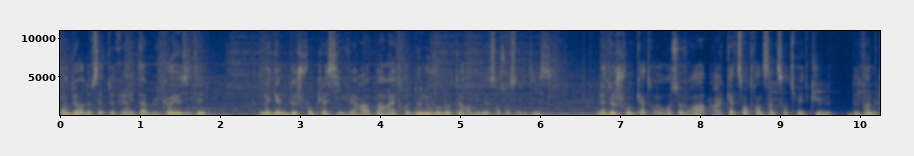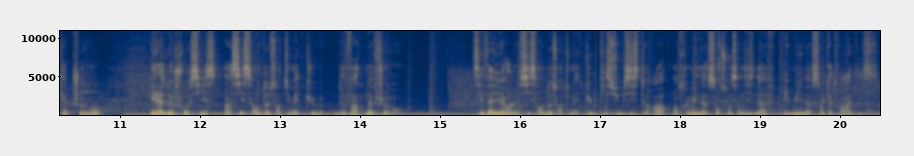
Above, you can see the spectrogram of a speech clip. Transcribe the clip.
En dehors de cette véritable curiosité, la gamme de chevaux classique verra apparaître de nouveaux moteurs en 1970. La 2 chevaux 4 recevra un 435 cm3 de 24 chevaux et la 2 chevaux 6 un 602 cm3 de 29 chevaux. C'est d'ailleurs le 602 cm3 qui subsistera entre 1979 et 1990.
